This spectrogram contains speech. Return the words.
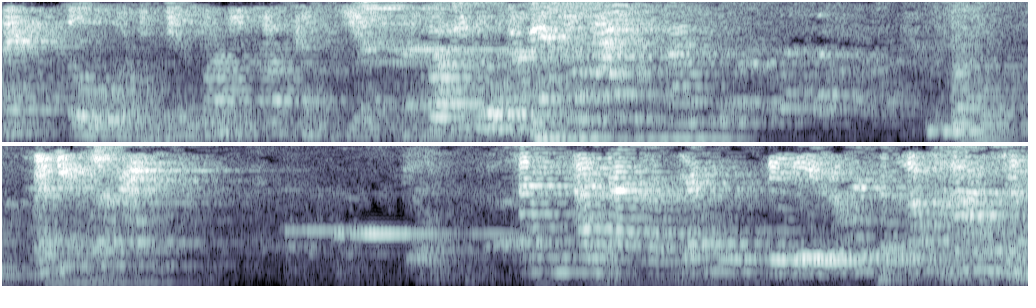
แต่งตัวนี่เห็นว่านี่เขาแข่งเกียรติเลยตัวนี้ดูมันเรียกเท่าไหร่อันนี้คืออะไรอันอาจารย์เสียงดีๆแล้วก็จะรับข้างกัน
